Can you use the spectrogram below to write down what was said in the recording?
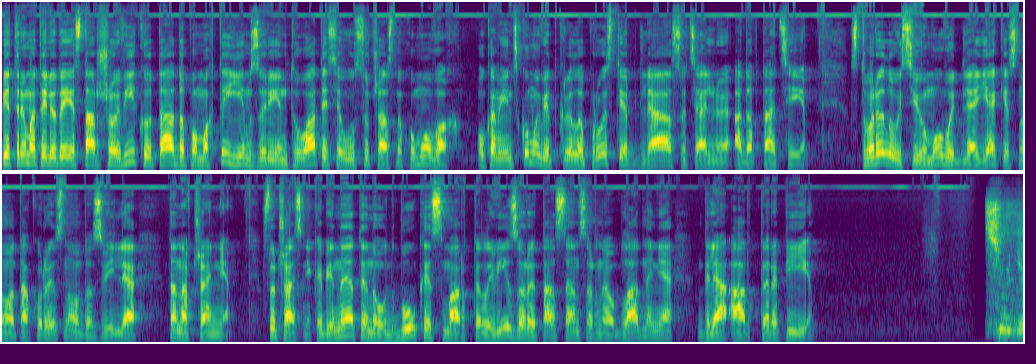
Підтримати людей старшого віку та допомогти їм зорієнтуватися у сучасних умовах. У Кам'янському відкрили простір для соціальної адаптації. Створили усі умови для якісного та корисного дозвілля та навчання. Сучасні кабінети, ноутбуки, смарт-телевізори та сенсорне обладнання для арт-терапії. Сьогодні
